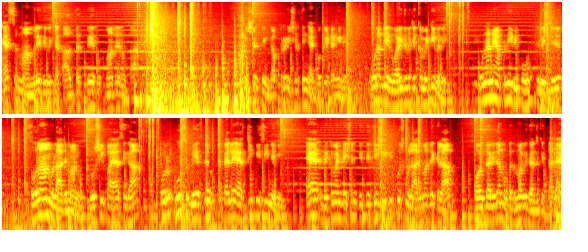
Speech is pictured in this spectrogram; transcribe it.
ਇਸ ਮਾਮਲੇ ਦੇ ਵਿੱਚ ਅਕਾਲ ਤਖਤ ਦੇ ਹੁਕਮਾਂ ਦੇ ਅਨੁਸਾਰ ਈਸ਼ਰ ਸਿੰਘ, ਡਾਕਟਰ ਈਸ਼ਰ ਸਿੰਘ ਐਡਵੋਕੇਟ ਹੈਗੇ ਨੇ। ਉਹਨਾਂ ਦੀ ਅਗਵਾਈ ਦੇ ਵਿੱਚ ਇੱਕ ਕਮੇਟੀ ਬਣੀ। ਉਹਨਾਂ ਨੇ ਆਪਣੀ ਰਿਪੋਰਟ ਦੇ ਵਿੱਚ 16 ਮੁਲਾਜ਼ਮਾਂ ਨੂੰ ਦੋਸ਼ੀ ਪਾਇਆ ਸੀਗਾ ਔਰ ਉਸ ਬੇਸ ਦੇ ਉੱਤੇ ਪਹਿਲੇ ਐਸਜੀਪੀਸੀ ਨੇ ਵੀ ਇਹ ਰਿਕਮੈਂਡੇਸ਼ਨ ਕੀਤੀ ਸੀ ਕਿ ਕੁਝ ਮੁਲਾਜ਼ਮਾਂ ਦੇ ਖਿਲਾਫ ਫੌਜਦਾਰੀ ਦਾ ਮੁਕੱਦਮਾ ਵੀ ਦਰਜ ਕੀਤਾ ਜਾਏ।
